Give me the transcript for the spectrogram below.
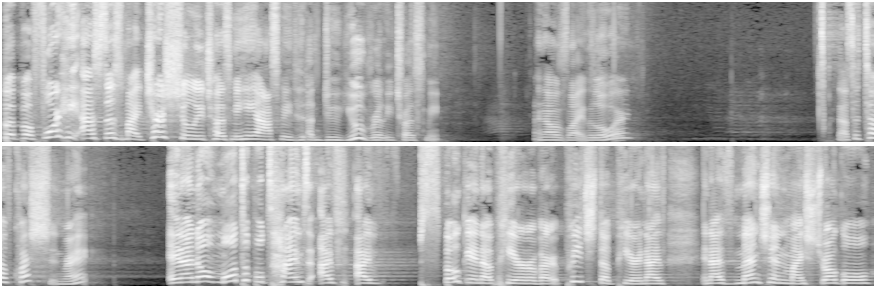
But before he asked, Does my church truly trust me? He asked me, Do you really trust me? And I was like, Lord, that's a tough question, right? And I know multiple times I've, I've spoken up here, or I've preached up here, and I've, and I've mentioned my struggle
